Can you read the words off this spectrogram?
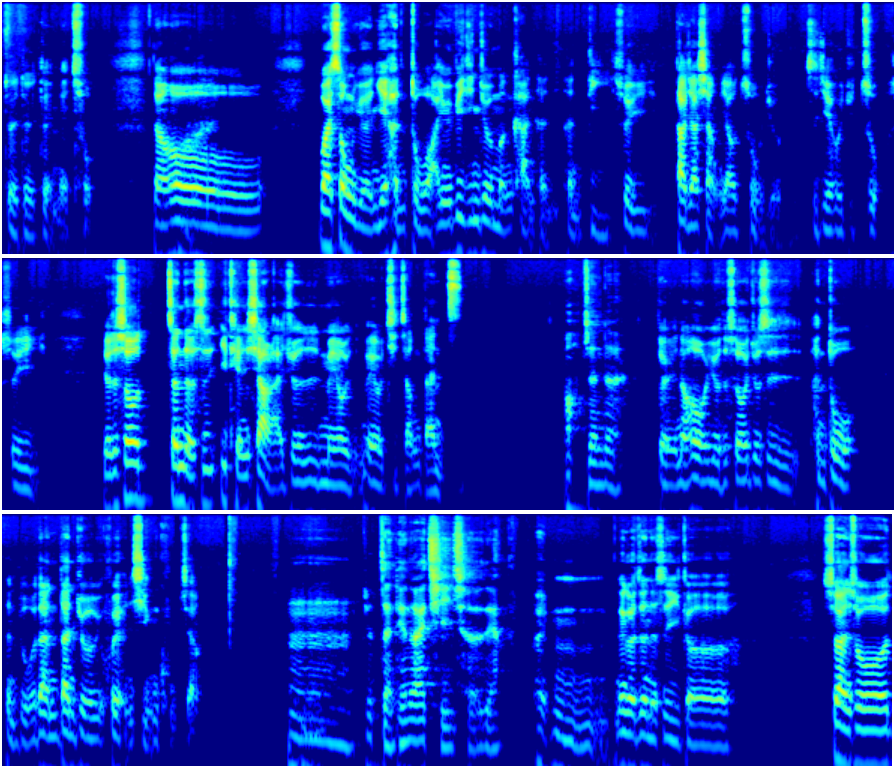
对对对，没错。然后外送员也很多啊，因为毕竟就门槛很很低，所以大家想要做就直接会去做。所以有的时候真的是一天下来就是没有没有几张单子，哦，真的，对。然后有的时候就是很多很多，但但就会很辛苦这样。嗯就整天都在骑车这样。哎，嗯，那个真的是一个，虽然说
